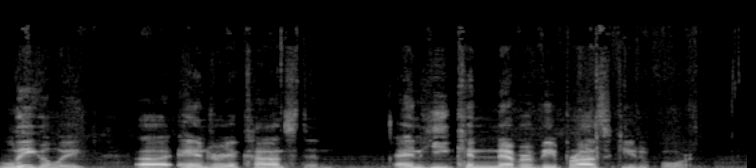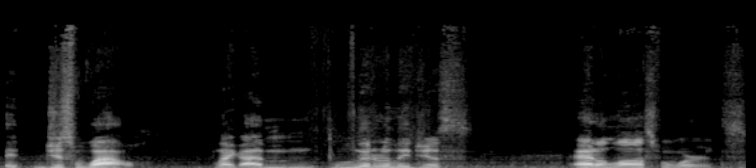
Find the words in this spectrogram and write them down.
legally uh, Andrea Constand, and he can never be prosecuted for it. It just wow, like I'm literally just at a loss for words.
